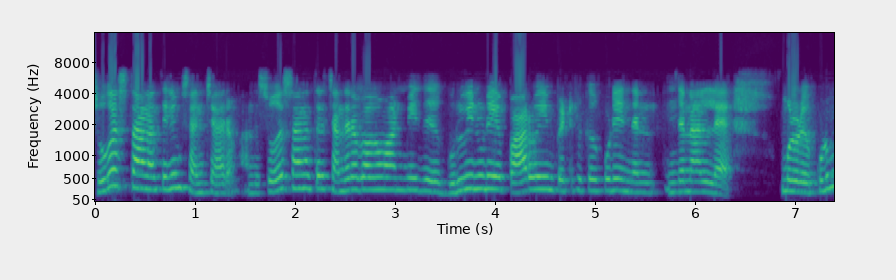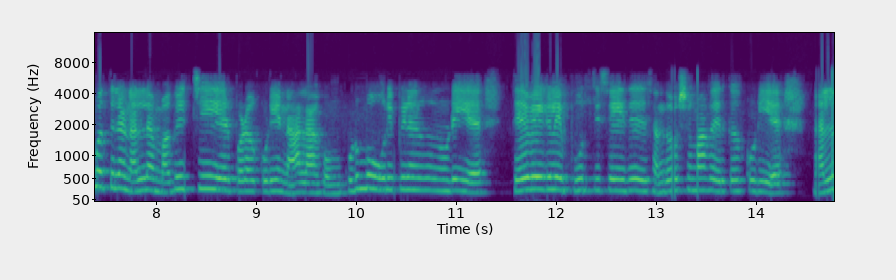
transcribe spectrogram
சுகஸ்தானத்திலும் சஞ்சாரம். அந்த சுகஸ்தானத்தில் சந்திர பகவான் மீது குருவினுடைய பார்வையும் பெற்றிருக்கக்கூடிய இந்த இந்த நாள்ல உங்களுடைய குடும்பத்துல நல்ல மகிழ்ச்சி ஏற்படக்கூடிய நாளாகவும் குடும்ப உறுப்பினர்களுடைய தேவைகளை பூர்த்தி செய்து சந்தோஷமாக இருக்கக்கூடிய நல்ல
